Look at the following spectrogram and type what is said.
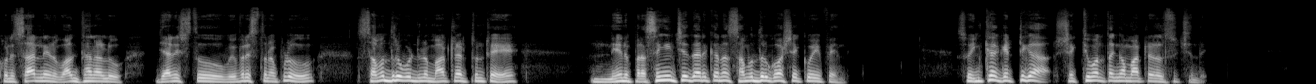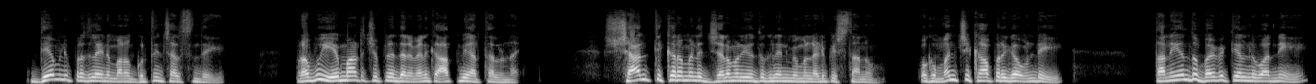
కొన్నిసార్లు నేను వాగ్దానాలు ధ్యానిస్తూ వివరిస్తున్నప్పుడు సముద్ర ఒడ్డున మాట్లాడుతుంటే నేను ప్రసంగించేదానికన్నా సముద్ర ఘోష ఎక్కువైపోయింది. సో ఇంకా గట్టిగా శక్తివంతంగా మాట్లాడాల్సి వచ్చింది. దేవుని ప్రజలైన మనం గుర్తించాల్సింది ప్రభు ఏ మాట చెప్పినా దాని వెనుక ఆత్మీయ అర్థాలున్నాయి శాంతికరమైన జలముల యుద్ధకు నేను మిమ్మల్ని నడిపిస్తాను. ఒక మంచి కాపరిగా ఉండి తన ఎందు భయభక్తులను వారిని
